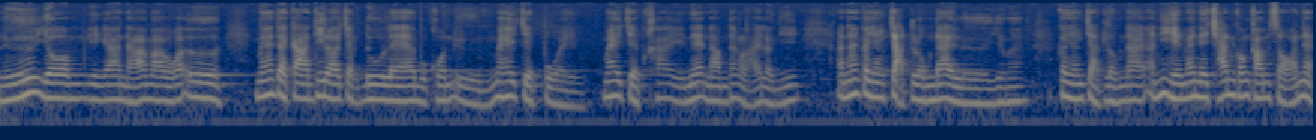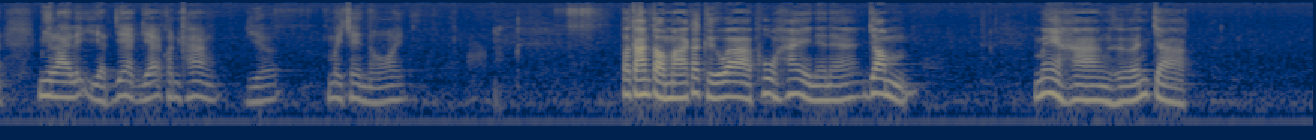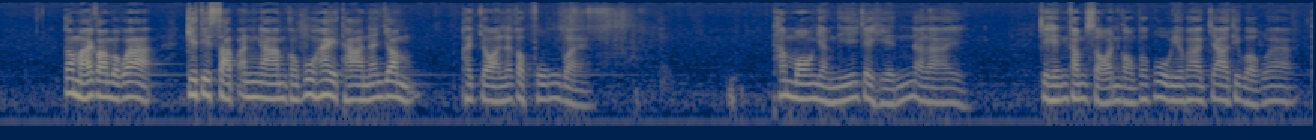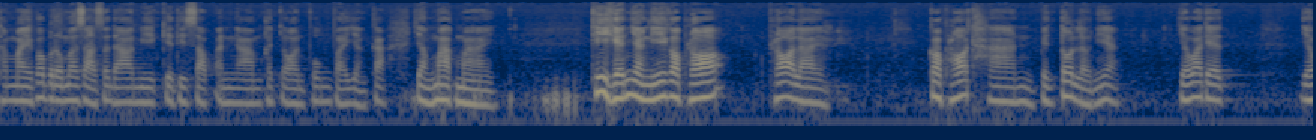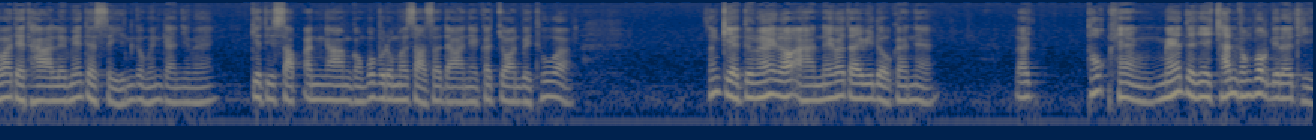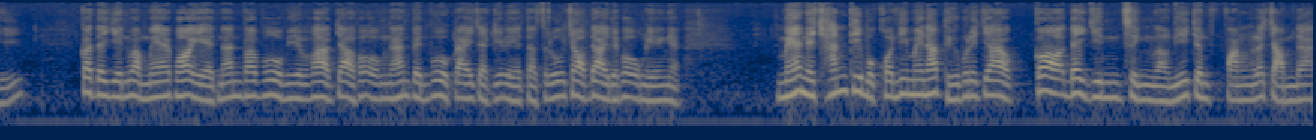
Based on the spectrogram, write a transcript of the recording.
หรือโยมยิงการถามมาบอกว่าเออ แม้แต่การที่เราจะดูแลบุคคลอื่น ไม่ให้เจ็บป่วย ไม่ให้เจ็บไข้แนะนำทั้งหลายเหล่านี้ อันนั้นก็ยังจัดลงได้เลยใช่ไหมก็ยังจัดลงได้ อันนี้เห็นไหมในชั้นของคำสอนเนี่ยมีรายละเอียดแยกแยะค่อนข้าง เยอะไม่ใช่น้อย ประการต่อมาก็คือว่าผู้ให้เนี่ยนะย่อมไม่ห่างเหินจาก ก็หมายความบอกว่า กิติศัพท์อันงามของผู้ให้ทานนั้นย่อมขจรแล้วก็ฟุ้งไป ถ้ามองอย่างนี้จะเห็นอะไร จะเห็นคำสอนของพระผู้มีพระภาคเจ้าที่บอกว่าทำไมพระบรมศาสดามีเกียรติศัพท์อันงามขจรฟุ้งไปอย่างกะอย่างมากมาย ที่เห็นอย่างนี้ก็เพราะเพราะอะไร ก็เพราะทานเป็นต้นเหล่านี้อย่าว่าแต่อย่าว่าแต่ทานเลยแม้แต่ศีลก็เหมือนกันใช่ไหมเกียรติศัพท์อันงามของพระบรมศาสดาเนี่ยกระจรไปทั่ว สังเกตดูไหมเราอ่านในพระไตรปิฎกกันเนี่ยเรา ทุกแห่งแม้แต่ในชั้นของพวกเดรัจฉีก็จะยินว่าแม้เพราะเหตุนั้น พระผู้มีพระภาคเจ้าพระองค์นั้น เป็นผู้ไกลจากกิเลสตัดสู้ชอบได้โดยพระองค์เองเนี่ยแม้ในชั้นที่บุคคลที่ไม่นับถือพระเจ้าก็ได้ยินสิ่งเหล่านี้จนฟังและจำได้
